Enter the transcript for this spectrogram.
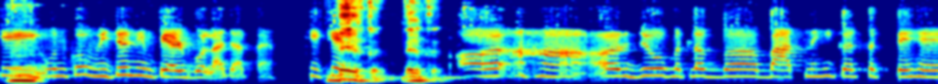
कि हम्म। उनको विजन इम्पेयर्ड बोला जाता है ठीक है? बिल्कुल बिल्कुल। और हाँ और जो मतलब बात नहीं कर सकते हैं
